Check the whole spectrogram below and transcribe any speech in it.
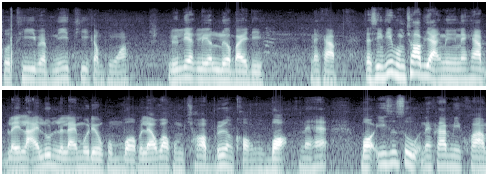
ตัวทีแบบนี้ทีกับหัว หรือเรียกเรือเรือใบดีนะครับแต่สิ่งที่ผมชอบอย่างหนึ่งนะครับหลาย ๆ รุ่นหลาย ๆ โมเดลผมบอกไปแล้วว่าผมชอบเรื่องของเบาะนะฮะเบาะ Isuzu นะครับมีความ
